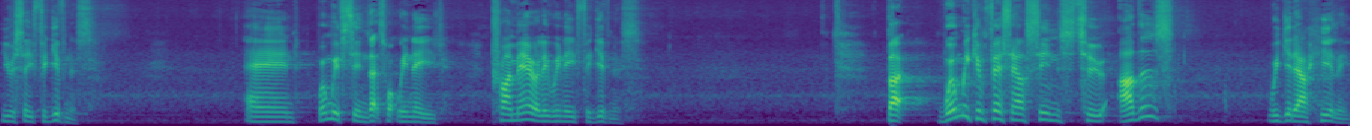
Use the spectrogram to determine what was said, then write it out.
you receive forgiveness. And when we've sinned, that's what we need. Primarily, we need forgiveness. But when we confess our sins to others, we get our healing.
